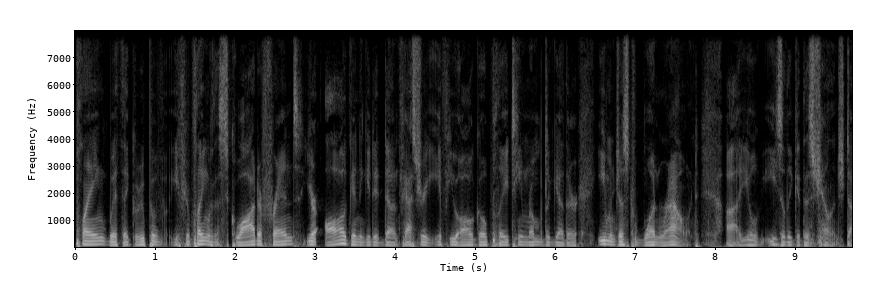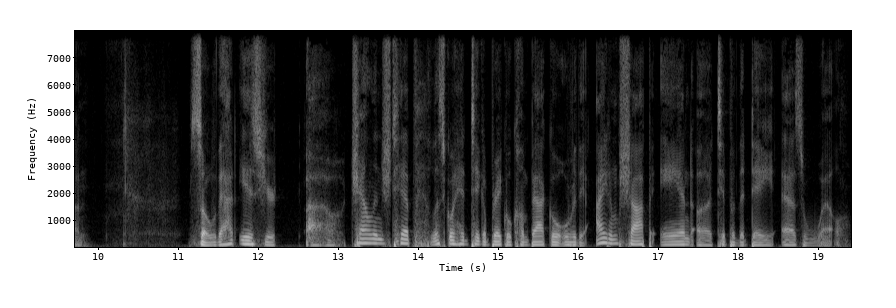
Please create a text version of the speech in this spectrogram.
playing with a group of if you're playing with a squad of friends you're all going to get it done faster if you all go play team rumble together even just one round. Uh, you'll easily get this challenge done so that is your uh, challenge tip let's go ahead and take a break we'll come back go over the item shop and a tip of the day as well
